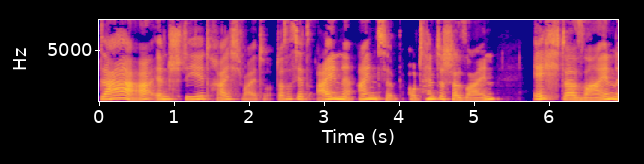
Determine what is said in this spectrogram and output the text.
da entsteht Reichweite. Das ist jetzt eine, ein Tipp. Authentischer sein, echter sein.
